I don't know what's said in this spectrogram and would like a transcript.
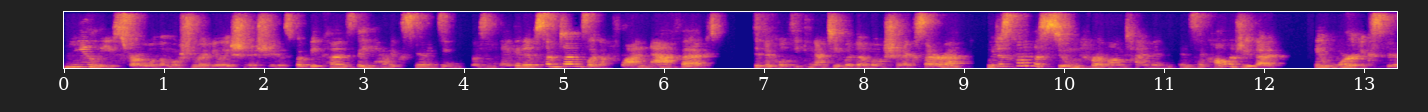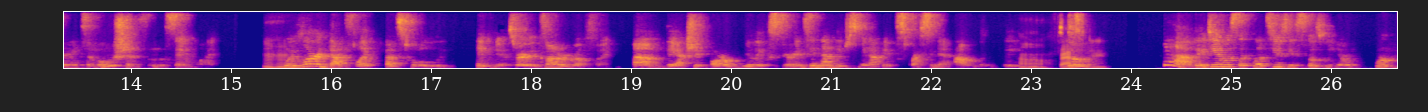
really struggle with emotion regulation issues, but because they have experiencing those negative symptoms like a flattened affect, difficulty connecting with emotion, etc., we just kind of assumed for a long time in, in psychology that they weren't experiencing emotions in the same way. Mm-hmm. We've learned that's like that's totally fake news, right? It's not a real thing. Um, they actually are really experiencing that. They just may not be expressing it outwardly. Oh, fascinating. So, yeah, the idea was like, let's use these skills we know work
